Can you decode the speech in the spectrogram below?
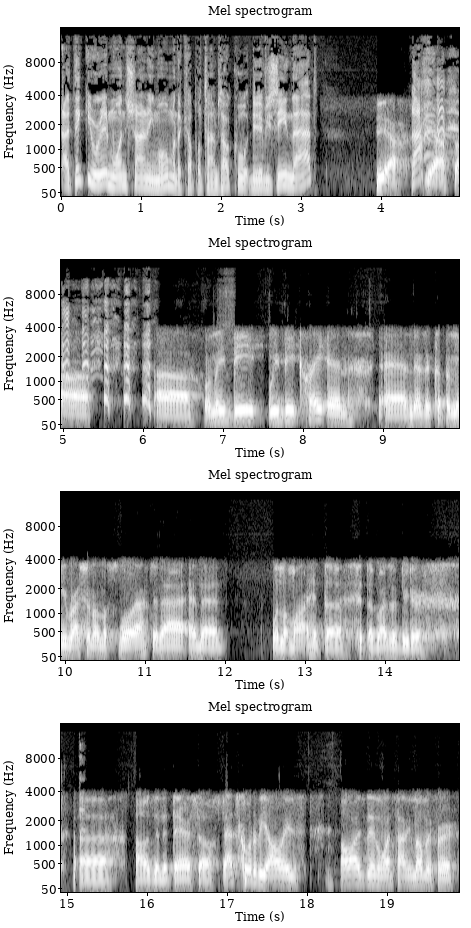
I think you were in one shining moment a couple of times. How cool! Have you seen that? Yeah, yeah. I saw uh, when we beat we beat Creighton, and there's a clip of me rushing on the floor after that, and then when Lamont hit the hit the buzzer beater, uh, I was in it there. So that's cool to be always always been one time moment for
